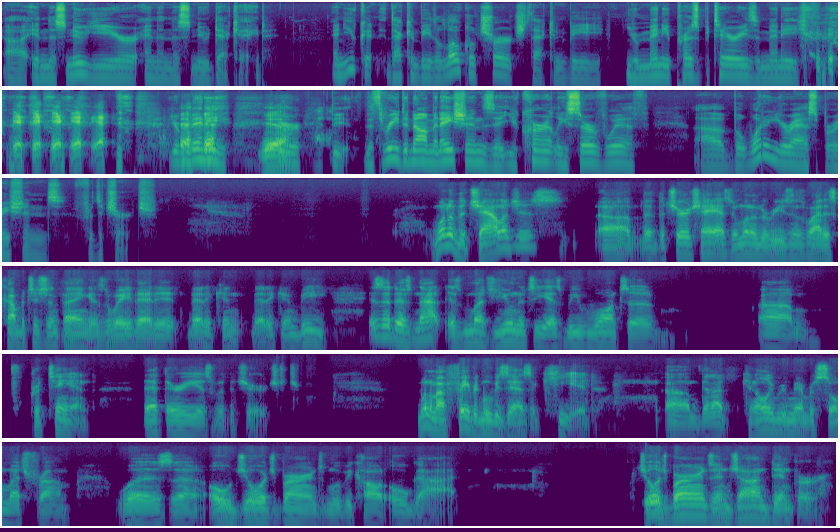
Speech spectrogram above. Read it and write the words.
uh, in this new year and in this new decade? And you can that can be the local church, that can be your many presbyteries and many your many yeah. your the, the three denominations that you currently serve with uh, but what are your aspirations for the church one of the challenges uh, that the church has and one of the reasons why this competition thing is the way that it that it can that it can be is that there's not as much unity as we want to um, pretend that there is with the church. One of my favorite movies as a kid um, that I can only remember so much from was uh, old George Burns movie called Oh God. George Burns and John Denver.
